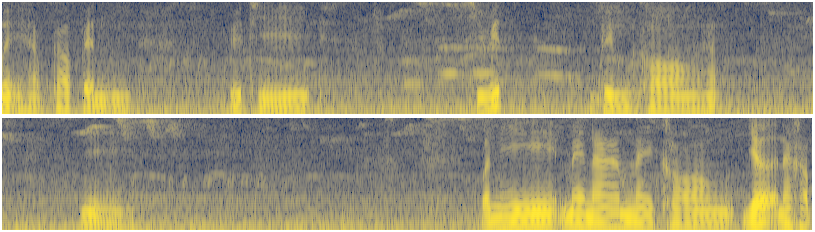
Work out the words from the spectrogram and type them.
นี่ครับก็เป็นวิถีชีวิตริมคลองนะฮะนี่ วันนี้แม่น้ำในคลองเยอะนะครับ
